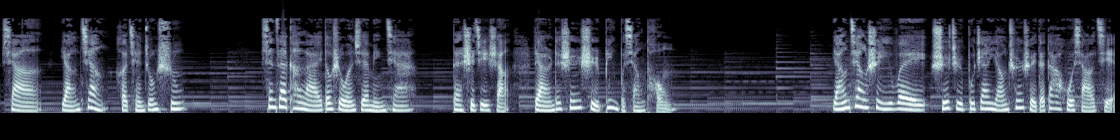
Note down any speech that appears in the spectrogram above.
像杨绛和钱钟书。现在看来都是文学名家，但实际上两人的身世并不相同。杨绛是一位十指不沾阳春水的大户小姐，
